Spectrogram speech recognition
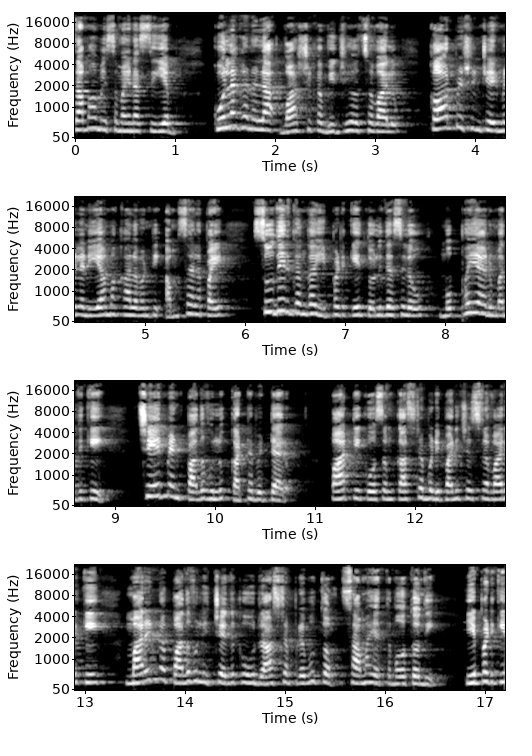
సమావేశమైన సీఎం కులగణల వార్షిక విజయోత్సవాలు కార్పొరేషన్ చైర్మన్ల నియామకాల వంటి అంశాలపై సుదీర్ఘంగా ఇప్పటికే తొలి దశలో ముప్పై ఆరు మందికి చైర్మన్ పదవులు కట్టబెట్టారు. పార్టీ కోసం కష్టపడి పనిచేసిన వారికి మరెన్నో పదవులు ఇచ్చేందుకు రాష్ట్ర ప్రభుత్వం సమాయత్తమవుతోంది. ఇప్పటికీ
